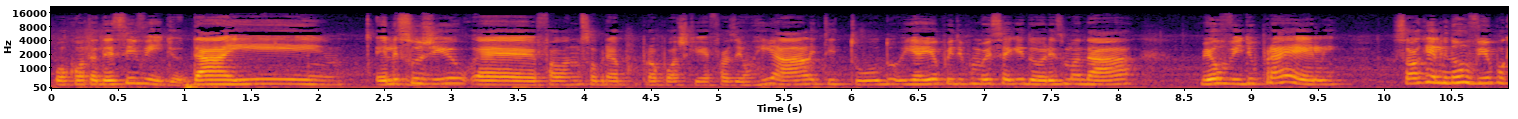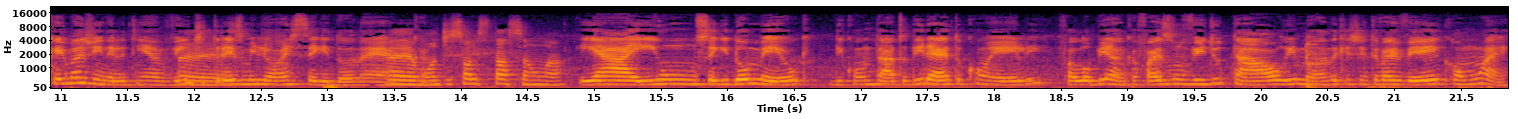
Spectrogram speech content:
Por conta desse vídeo. Daí. Ele surgiu é, falando sobre a proposta que ia fazer um reality e tudo. E aí eu pedi pros meus seguidores mandar meu vídeo pra ele. Só que ele não viu, porque imagina, ele tinha 23 milhões de seguidores na época. É, um monte de solicitação lá. E aí um seguidor meu, de contato direto com ele, falou, Bianca, faz um vídeo tal e manda que a gente vai ver como é.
